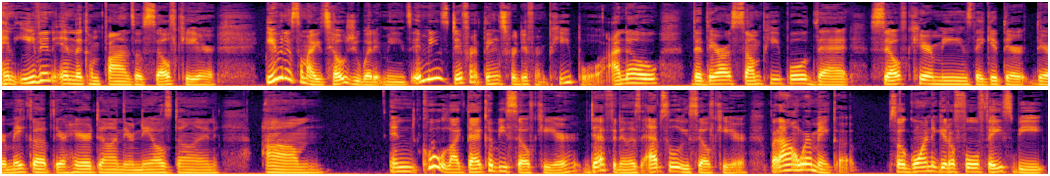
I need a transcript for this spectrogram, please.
And even in the confines of self care, even if somebody tells you what it means, it means different things for different people. I know that there are some people that self care means they get their their makeup, their hair done, their nails done. Um, and cool, like that could be self care. Definitely, it's absolutely self care. But I don't wear makeup, so going to get a full face beat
